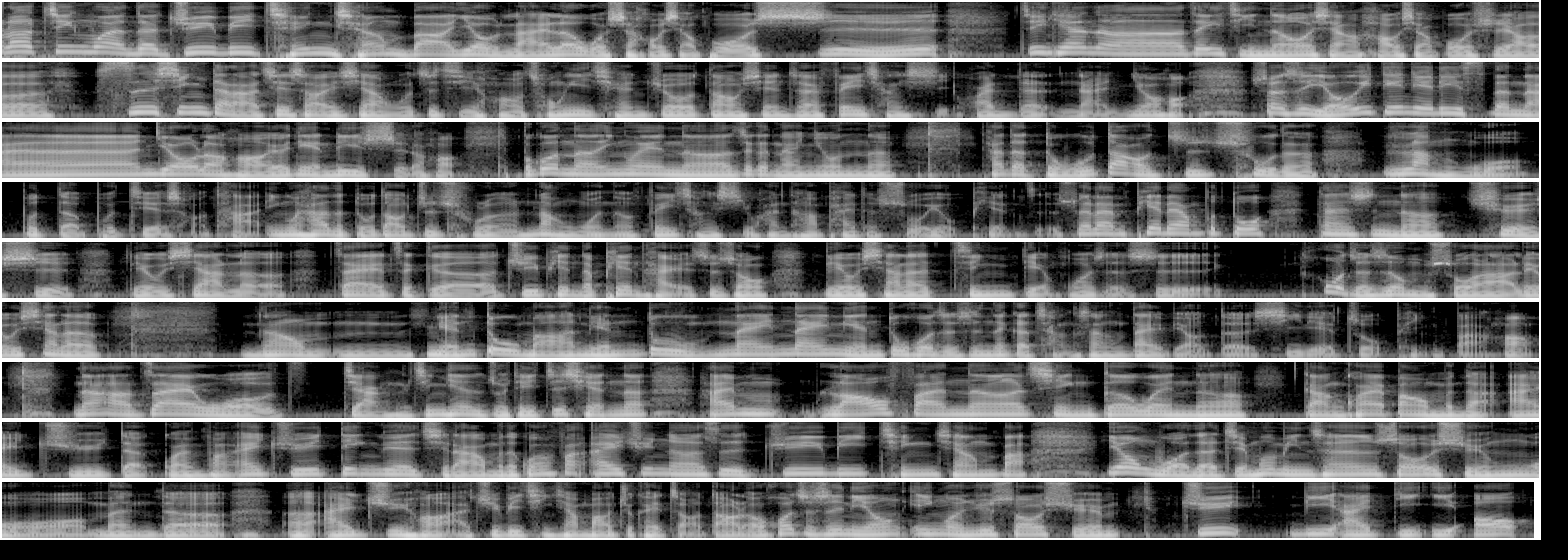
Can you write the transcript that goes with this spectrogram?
好了，今晚的 GB 清枪吧又来了，我是侯小博士。今天呢，这一集呢，我想郝小博士要私心的啦，介绍一下我自己哈，从以前就到现在非常喜欢的男优哈，算是有一点点历史的男优了哈，有点历史了哈。不过呢，因为呢，这个男优呢，他的独到之处呢，让我不得不介绍他，因为他的独到之处呢，让我呢非常喜欢他拍的所有片子。虽然片量不多，但是呢，却是留下了在这个 G 片的片海之中留。留下了经典，或者是，或者是我们说啦，留下了，那，嗯，年度嘛，年度那那一年度，或者是那个厂商代表的系列作品吧，哈。那在我。讲今天的主题之前呢，还劳烦呢，请各位呢赶快帮我们的 IG 的官方 IG 订阅起来。我们的官方 IG 呢是 GB 清枪吧，用我的节目名称搜寻我们的呃 IG 哈，GB 清枪炮就可以找到了，或者是你用英文去搜寻 GVIDEO。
